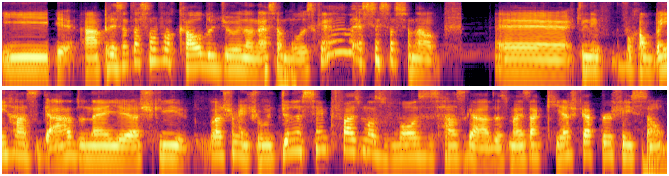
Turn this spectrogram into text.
e a apresentação vocal do Julian nessa música é, é sensacional é, aquele vocal bem rasgado, né? E acho que, logicamente, o Julian sempre faz umas vozes rasgadas, mas aqui acho que é a perfeição.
